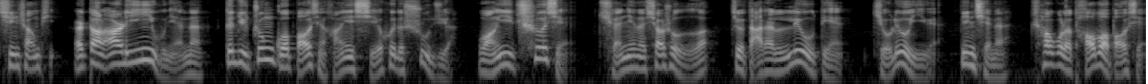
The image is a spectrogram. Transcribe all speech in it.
轻商品。而到了二零一五年呢，根据中国保险行业协会的数据啊，网易车险全年的销售额就达到了六点九六亿元，并且呢，超过了淘宝保险，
